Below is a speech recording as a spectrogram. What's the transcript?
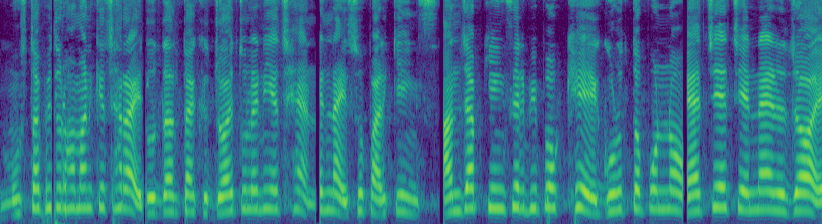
মুস্তাফিজুর রহমানকে ছাড়াই দুর্দান্ত এক জয় তুলে নিয়েছেন চেন্নাই সুপার কিংস। পাঞ্জাব কিংসের বিপক্ষে গুরুত্বপূর্ণ ম্যাচে চেন্নাইয়ের জয়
